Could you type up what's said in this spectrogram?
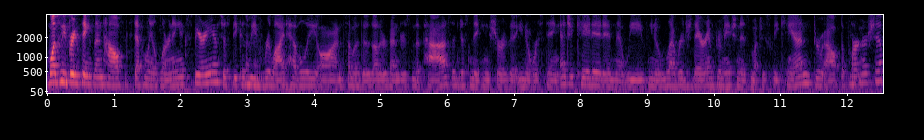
once we bring things in house, it's definitely a learning experience just because mm-hmm. we've relied heavily on some of those other vendors in the past and just making sure that, you know, we're staying educated and that we've, you know, leveraged their information as much as we can throughout the partnership.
